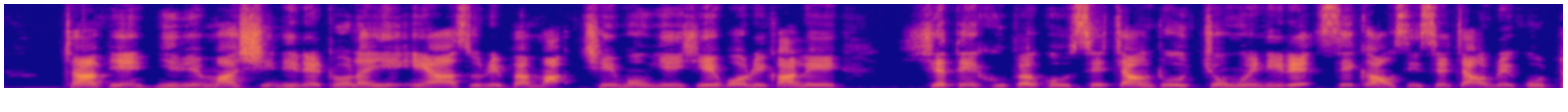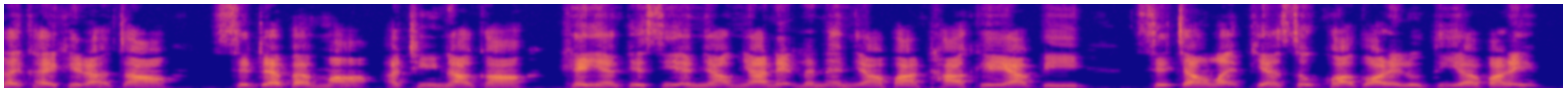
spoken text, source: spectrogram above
။ဒါပြင်မြေပြင်မှာရှိနေတဲ့တော်လန်ရေးအင်အားစုတွေဘက်မှချေမုံရေးရဲဘော်တွေကလည်းရတိကူဘက်ကိုစစ်ကြောင်းတို့ကျုံဝင်နေတဲ့စစ်ကောင်စီစစ်ကြောင်းတွေကိုတိုက်ခိုက်ခဲ့တာကြောင့်စစ်တပ်ဘက်မှအထိနာကခဲယမ်းပစ္စည်းအမြောက်များနဲ့လက်နက်များပါထားခဲ့ရပြီးစစ်ကြောင်းလိုက်ပြန်ဆုတ်ခွာသွားတယ်လို့သိရပါတယ်။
